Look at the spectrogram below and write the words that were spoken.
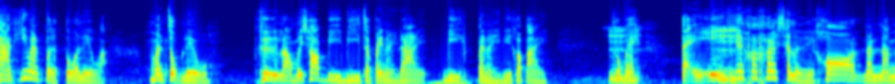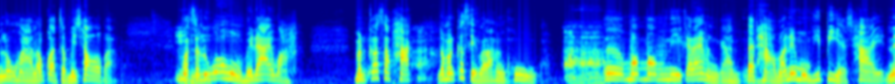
การที่มันเปิดตัวเร็วอะ มันจบเร็ว คือเราไม่ชอบ B B จะไปไหนได้ B ไปไหน B ก็ไป ถูกไหม แต่ A A อืมที่ค่อยๆเฉลยข้อนั้นๆ ลงมาแล้วกว่าจะไม่ชอบอะ กว่าจะรู้ว่าโอ้โหไม่ได้ว่ะ มันก็สักพักแล้วมันก็เสียเวลาทั้งคู่อ่าฮะเออมองมองมุมนี้ก็ได้เหมือนกัน แต่ถามว่าในมุมพี่เปียใช่ ใน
